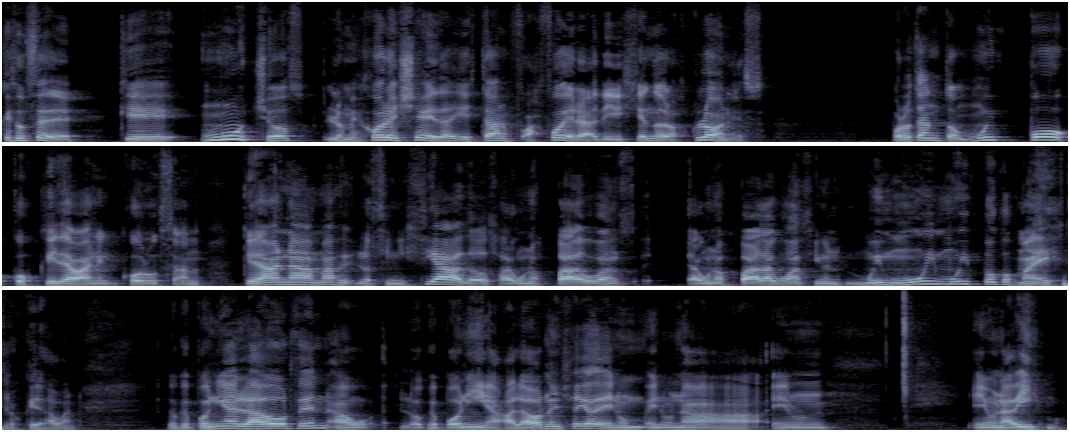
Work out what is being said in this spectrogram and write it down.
¿Qué sucede? Que muchos, los mejores Jedi, estaban afuera dirigiendo los clones. Por lo tanto, muy pocos quedaban en Coruscant. Quedaban nada más los iniciados, algunos padawans, algunos padawans y muy, muy, muy pocos maestros quedaban. Lo que ponía la orden, a, lo que ponía a la orden Jedi en un, en una, en un, en un abismo.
